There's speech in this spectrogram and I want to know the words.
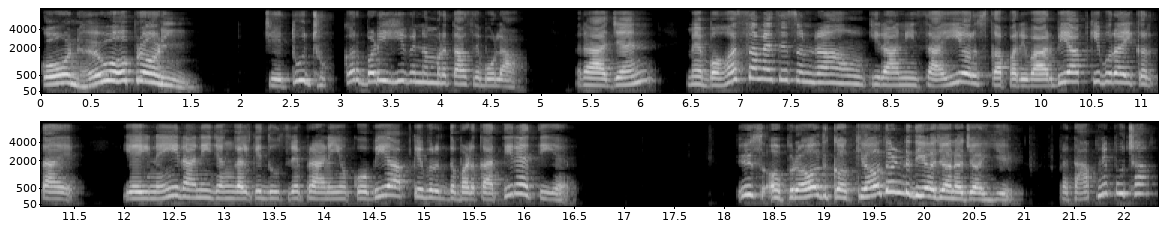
कौन है वह प्राणी? चेतु झुककर बड़ी ही विनम्रता से बोला राजन मैं बहुत समय से सुन रहा हूँ कि रानी साई और उसका परिवार भी आपकी बुराई करता है। यही नहीं रानी जंगल के दूसरे प्राणियों को भी आपके विरुद्ध भड़काती रहती है। इस अपराध का क्या दंड दिया जाना चाहिए? प्रताप ने पूछा।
